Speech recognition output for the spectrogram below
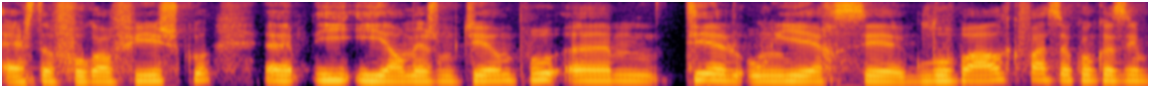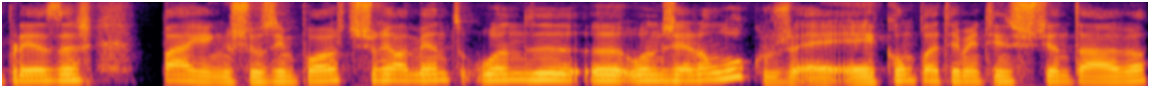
esta fuga ao fisco uh, e, e, ao mesmo tempo, um, ter um IRC global que faça com que as empresas paguem os seus impostos realmente onde, uh, onde geram lucros. É, é, completamente insustentável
